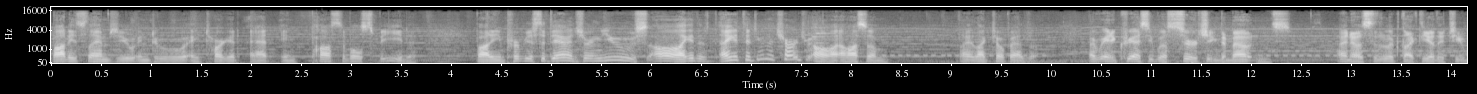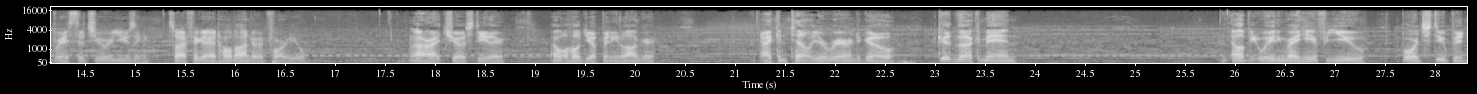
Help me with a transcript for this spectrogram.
body slams you into a target at impossible speed. Body impervious to damage during use. Oh, I get to I get to do the charge. Oh, awesome. I like Topaz. I ran across it while searching the mountains. I noticed it looked like the other two bracelets you were using, so I figured I'd hold on to it for you. Alright, Show Stealer. I won't hold you up any longer. I can tell you're raring to go. Good luck, man. I'll be waiting right here for you, bored stupid.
